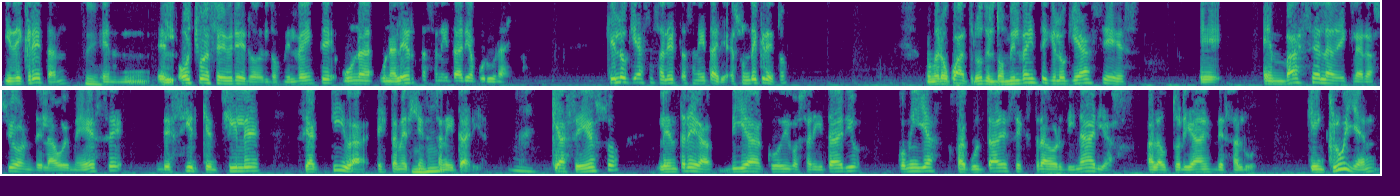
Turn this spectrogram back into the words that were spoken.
y decretan en el 8 de febrero del 2020 una, una alerta sanitaria por un año. ¿Qué es lo que hace esa alerta sanitaria? Es un decreto, número 4 del 2020, que lo que hace es eh, en base a la declaración de la OMS, decir que en Chile se activa esta emergencia sanitaria. Mm. ¿Qué hace eso? Le entrega vía código sanitario comillas, facultades extraordinarias a las autoridades de salud, que incluyen,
